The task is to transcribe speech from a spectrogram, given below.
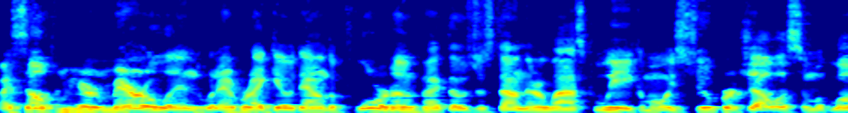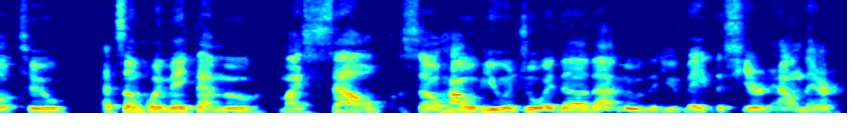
myself from here in Maryland. Whenever I go down to Florida, in fact, I was just down there last week. I'm always super jealous and would love to at some point make that move myself. So, how have you enjoyed uh, that move that you've made this year down there?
